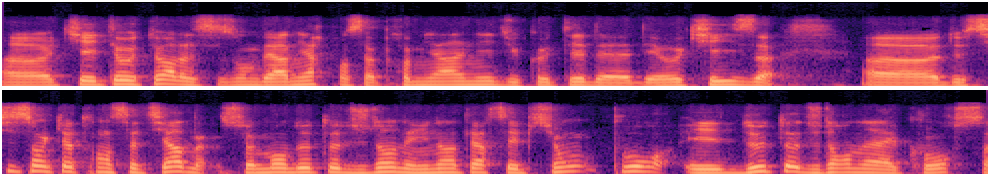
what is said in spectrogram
euh, qui a été auteur la saison dernière pour sa première année du côté des Hokies euh, de 687 yards, seulement deux touchdowns et une interception pour, et deux touchdowns à la course.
